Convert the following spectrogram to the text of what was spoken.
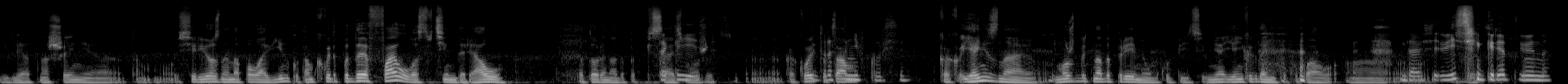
Или отношения там, серьезные наполовинку? Там какой-то PDF-файл у вас в Тиндере, ау, который надо подписать, может. Э, какой-то Ты там... не в курсе. Как, я не знаю. Может быть, надо премиум купить. У меня, я никогда не покупал. А, да, весь секрет именно.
